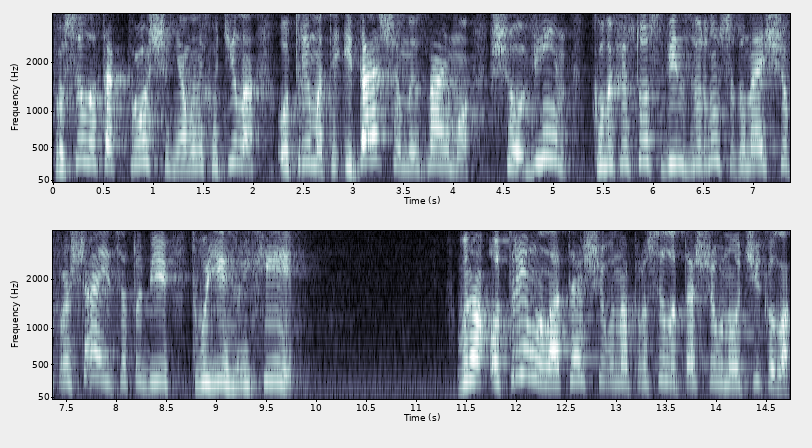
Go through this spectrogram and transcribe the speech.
просила так прощення, вона хотіла отримати. І далі ми знаємо, що Він, коли Христос Він звернувся до неї, що прощаються тобі твої гріхи. Вона отримала те, що вона просила, те, що вона очікувала.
